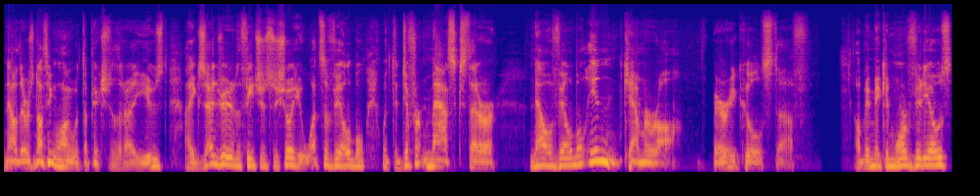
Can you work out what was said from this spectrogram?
Now, there's nothing wrong with the picture that I used. I exaggerated the features to show you what's available with the different masks that are now available in Camera Raw. Very cool stuff. I'll be making more videos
